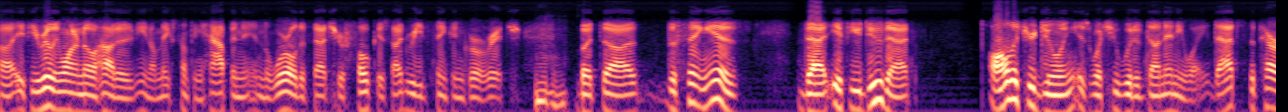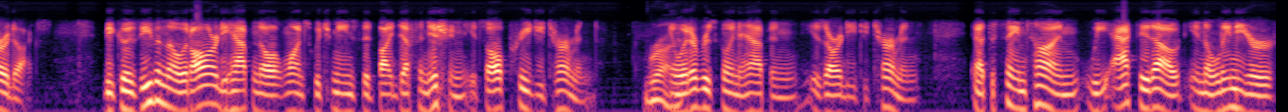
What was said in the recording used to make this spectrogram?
Uh, if you really want to know how to, you know, make something happen in the world, if that's your focus, I'd read Think and Grow Rich. hmm But uh, the thing is that if you do that, all that you're doing is what you would have done anyway. That's the paradox. Because even though it already happened all at once, which means that by definition it's all predetermined, Right. and whatever is going to happen is already determined. At the same time, we act it out in a linear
